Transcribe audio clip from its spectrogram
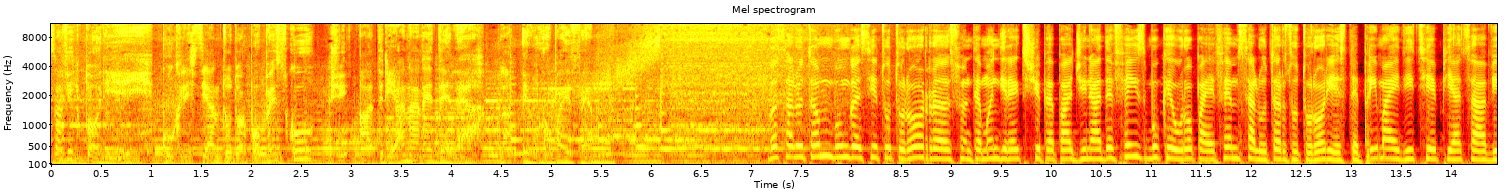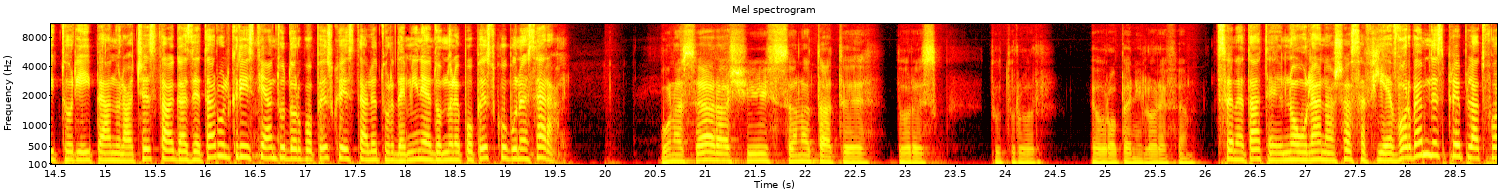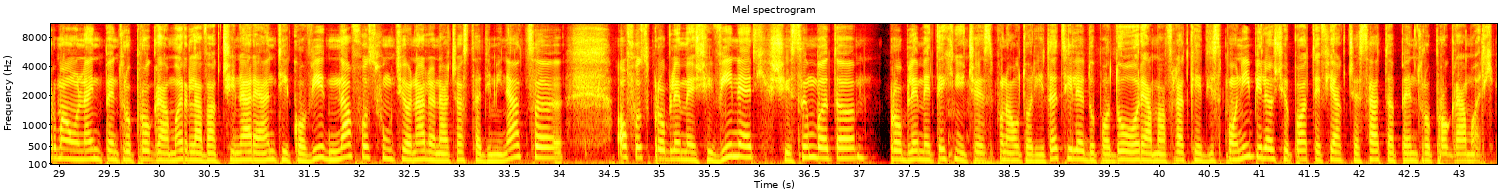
Piața Victoriei cu Cristian Tudor Popescu și Adriana Nedelea la Europa FM. Vă salutăm, bun găsit tuturor! Suntem în direct și pe pagina de Facebook Europa FM. Salutări tuturor! Este prima ediție Piața Victoriei pe anul acesta. Gazetarul Cristian Tudor Popescu este alături de mine. Domnule Popescu, bună seara! Bună seara și sănătate doresc tuturor europenilor FM. Sănătate, noul an așa să fie. Vorbeam despre platforma online pentru programări la vaccinare anti-Covid. N-a fost funcțional în această dimineață. Au fost probleme și vineri și sâmbătă. Probleme tehnice, spun autoritățile. După două ore am aflat că e disponibilă și poate fi accesată pentru programări.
